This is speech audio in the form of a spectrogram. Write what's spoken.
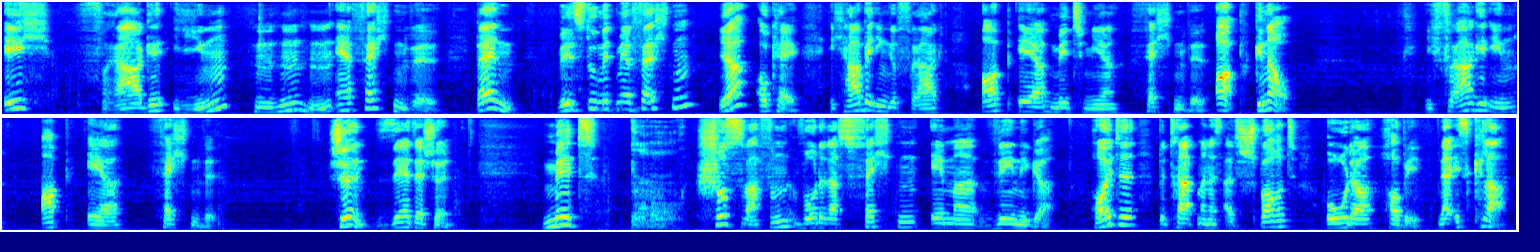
Ich frage ihn, hm, hm, hm, er fechten will. Ben, willst du mit mir fechten? Ja? Okay. Ich habe ihn gefragt, ob er mit mir fechten will. Ob, genau. Ich frage ihn, ob er fechten will. Schön, sehr, sehr schön. Mit Schusswaffen wurde das Fechten immer weniger. Heute betreibt man es als Sport oder Hobby. Na, ist klar.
